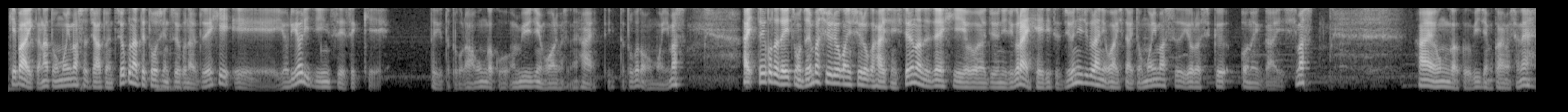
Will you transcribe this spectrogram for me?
けばいいかなと思います。チャートに強くなって投資に強くなる。ぜひ、えー、よりより人生設計といったところは音楽を、BGM 終わりましたね。はい。といったところと思います。はい。ということで、いつも全場終了後に収録配信しているので、ぜひ12時ぐらい、平日12時ぐらいにお会いしたいと思います。よろしくお願いします。はい。音楽、BGM 変わりましたね。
